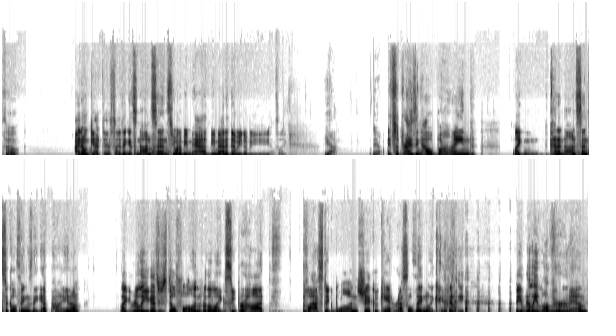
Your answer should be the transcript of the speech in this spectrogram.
So I don't get this. I think it's nonsense. You want to be mad? Be mad at WWE. It's like Yeah. Yeah. it's surprising how behind like kind of nonsensical things they get behind you know like really you guys are still falling for the like super hot plastic blonde chick who can't wrestle thing like really they really love her man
